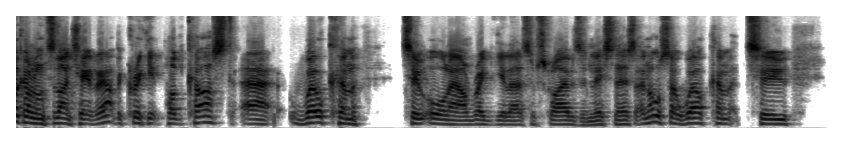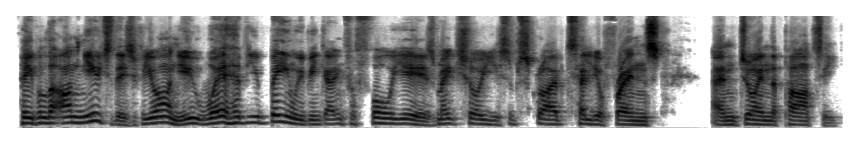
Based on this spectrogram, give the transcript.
Welcome along to Check It Out, the cricket podcast. Uh, welcome to all our regular subscribers and listeners, and also welcome to people that are new to this. If you are new, where have you been? We've been going for four years. Make sure you subscribe, tell your friends, and join the party.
